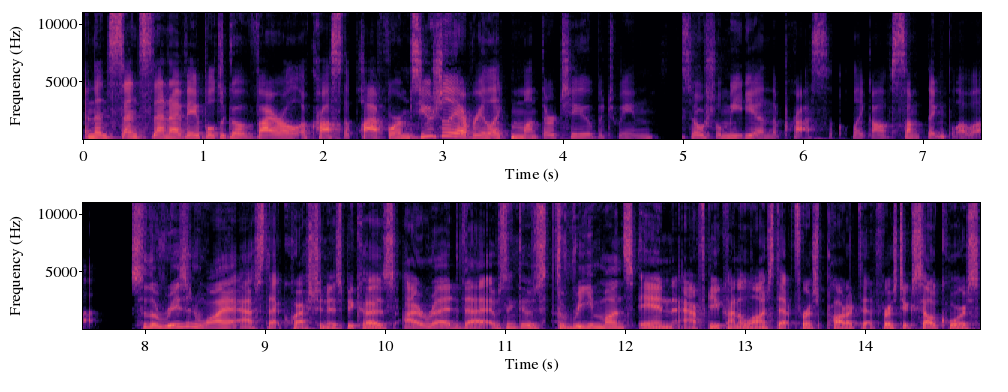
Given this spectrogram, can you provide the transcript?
And then since then, I've able to go viral across the platforms, usually every like month or two between social media and the press. Like I'll have something blow up. So the reason why I asked that question is because I read that I was thinking it was three months in after you kind of launched that first product, that first Excel course,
